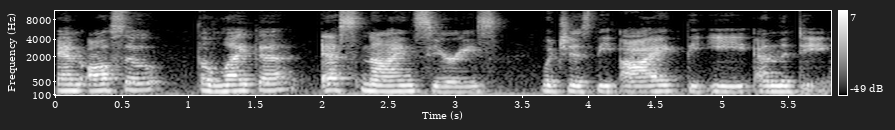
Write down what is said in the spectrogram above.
and also the Leica S9 series which is the I, the E, and the D.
